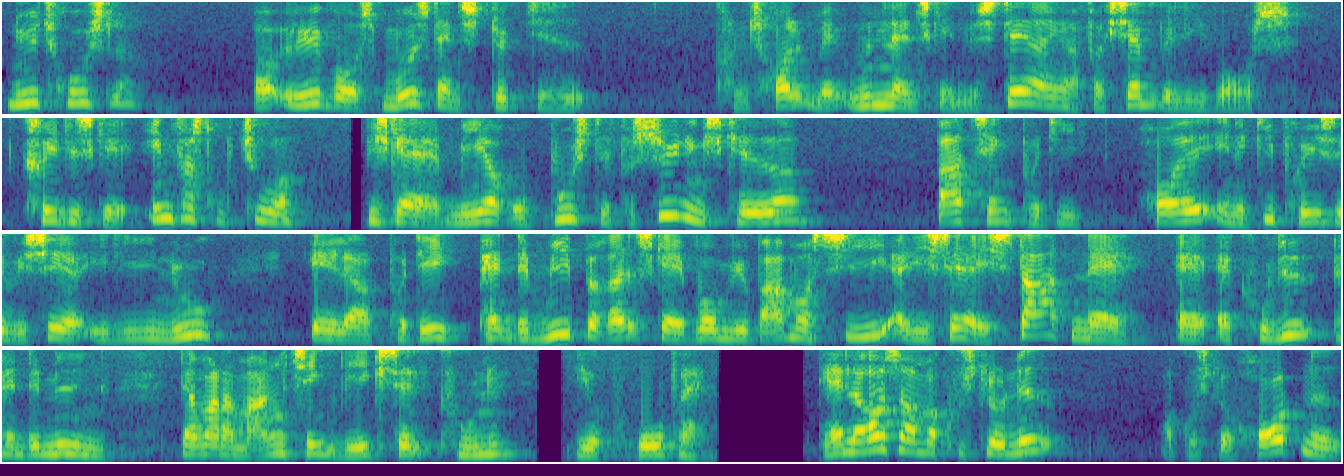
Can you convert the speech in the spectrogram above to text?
nye trusler og øge vores modstandsdygtighed. Kontrol med udenlandske investeringer, for eksempel i vores kritiske infrastruktur. Vi skal have mere robuste forsyningskæder. Bare tænk på de høje energipriser, vi ser i lige nu, eller på det pandemiberedskab, hvor vi jo bare må sige, at især i starten af, af, af covid-pandemien, der var der mange ting, vi ikke selv kunne i Europa. Det handler også om at kunne slå ned og kunne slå hårdt ned,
